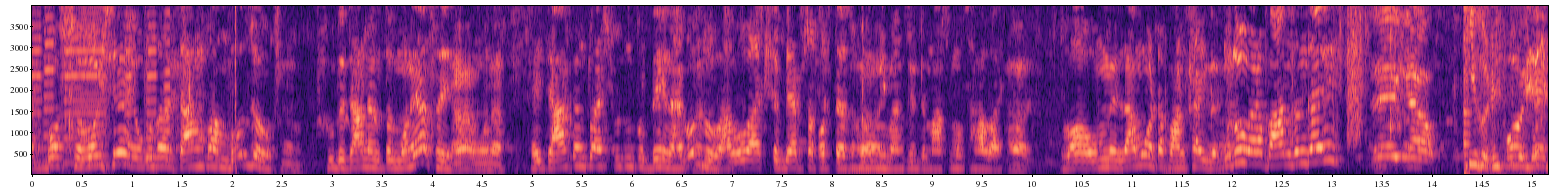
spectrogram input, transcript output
এক বছর হয়েছে ওদের টাকা পাম বুঝছ? শুধু টানের তোর মনে আছে? হ্যাঁ মনে আছে। সেই চা কিন্তু আজ পর্যন্ত দে নাই বুঝছ? আর ও আজকে ব্যবসা করতে আছে হুমনি মানুষের মাছ মাছ হালায়। হ্যাঁ। ল ওমে যামু একটা পান খাইবে দুদু একটা পান দেন যাই। ওই দেন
